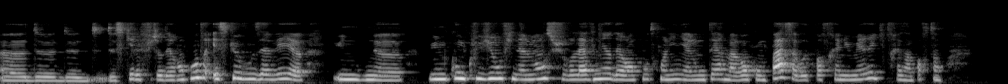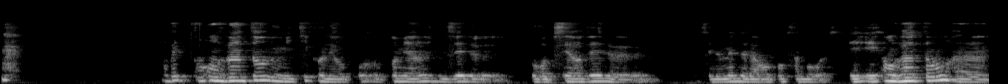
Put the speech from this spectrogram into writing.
euh, de, ce qu'est le futur des rencontres. Est-ce que vous avez euh, une, conclusion finalement sur l'avenir des rencontres en ligne à long terme avant qu'on passe à votre portrait numérique très important? En fait, en 20 ans, nous, Mythique, on est au, au premier âge, je disais, de, pour observer le, phénomène de la rencontre amoureuse. Et, et en 20 ans, euh,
